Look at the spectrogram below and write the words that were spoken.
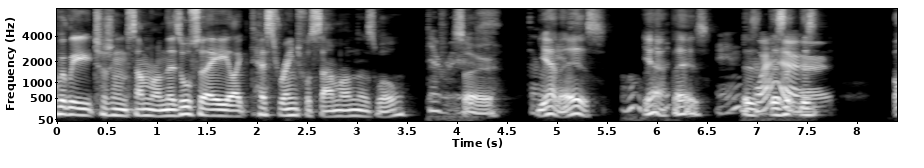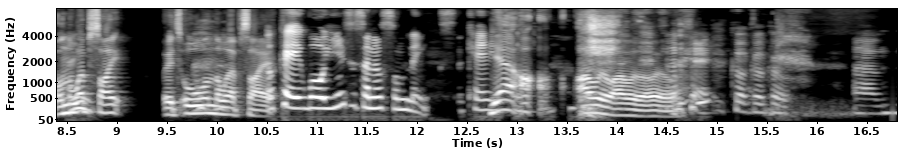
quickly touching on Salmon Run. There's also a like test range for Salmon Run as well. There is. So There yeah, there is. Oh, Yeah, shit. there is. There's, Where? there's, a- there's on the I- website. It's all on the website. Okay, well you need to send us some links. Okay. Yeah, I. I, I will. I will. I will. okay, cool, cool, cool. Um,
